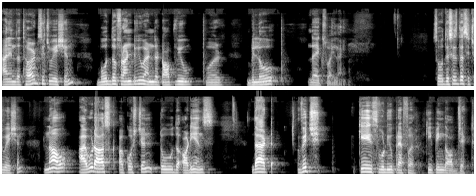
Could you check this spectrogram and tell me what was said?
And in the third situation, both the front view and the top view were below the xy line. So, this is the situation. Now, I would ask a question to the audience that which case would you prefer keeping the object?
